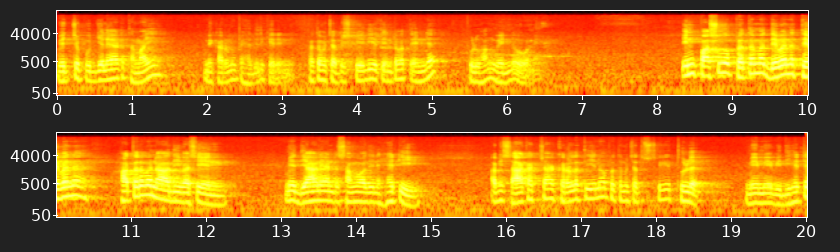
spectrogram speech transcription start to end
වෙච්ච පුජ්‍යලයට තමයි මේ කරුණු පැහැදිලි කරන්නේ. ප්‍රථම චතුස්කයේදී එතෙන්ටවත් එන්න පුළුවන් වෙන්න ඕනේ. ඉන් පසුව ප්‍රථම දෙවන තෙවන හතරවන ආදී වශයෙන් මේ ධානයන්ට සමවදින හැටි අපි සාකච්ඡා කරලා තියෙනවා ප්‍රථම චතුස්කයේ තුල මේ මේ විදිහට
